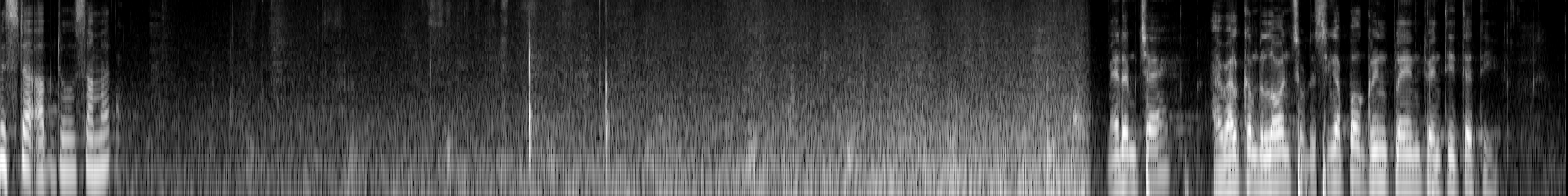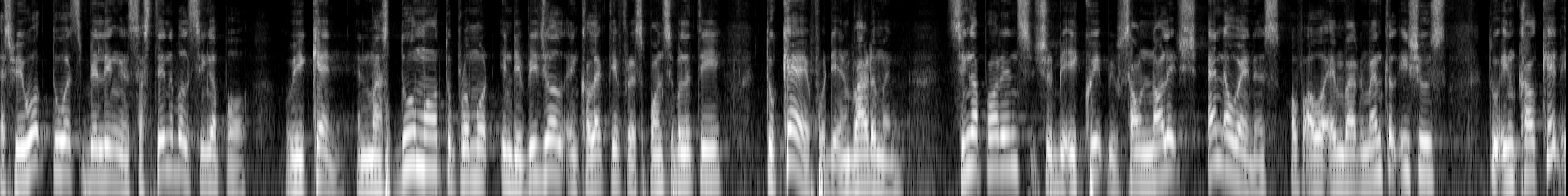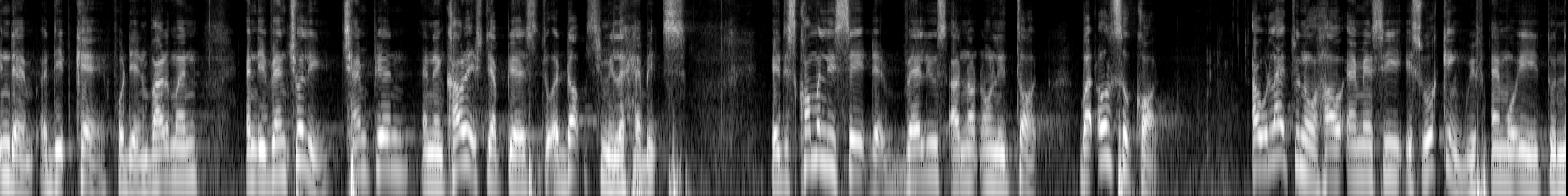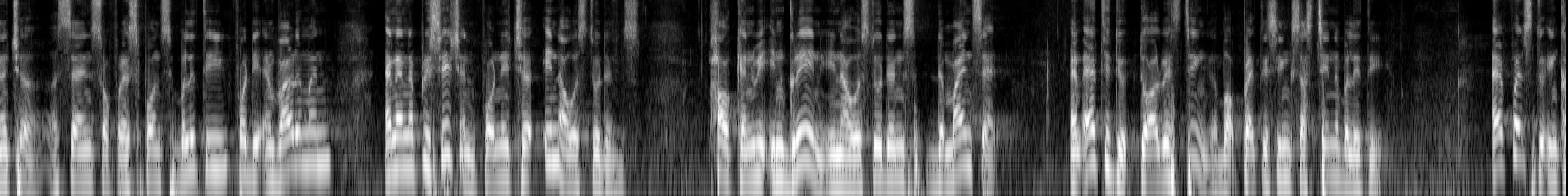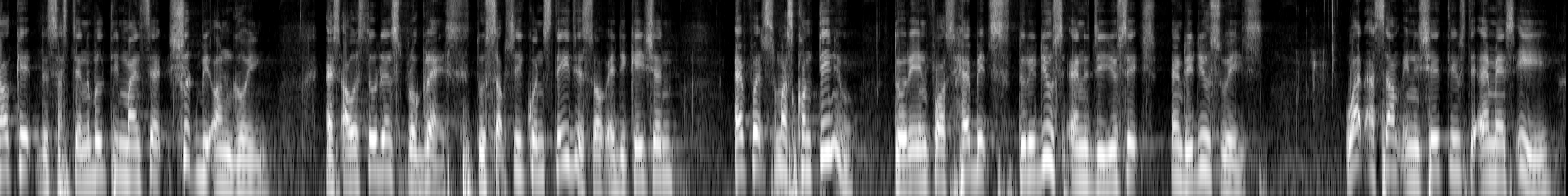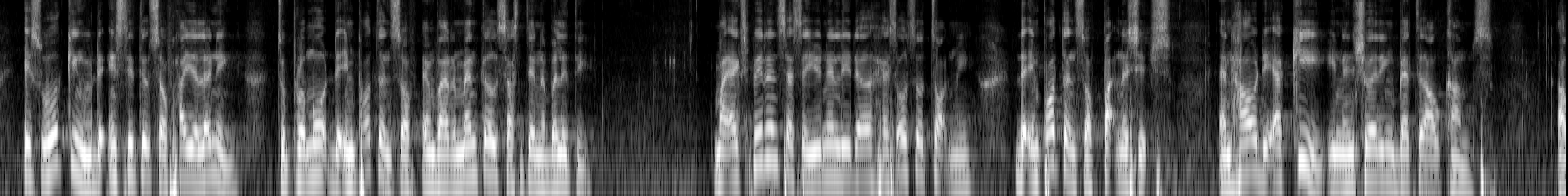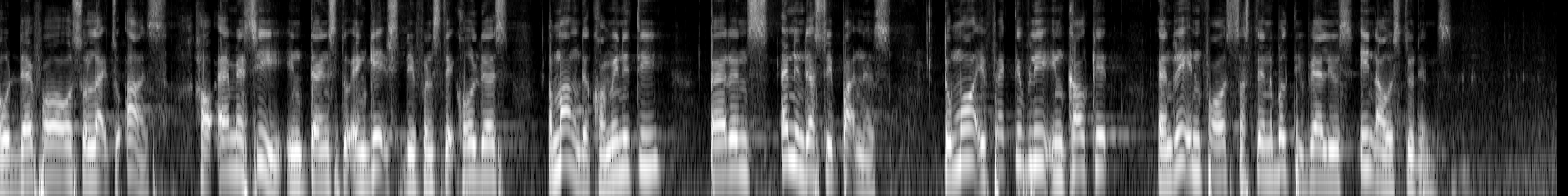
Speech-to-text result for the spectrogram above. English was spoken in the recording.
Mr. Abdul Samad. Madam Chair, I welcome the launch of the Singapore Green Plan 2030. As we work towards building a sustainable Singapore, we can and must do more to promote individual and collective responsibility to care for the environment. Singaporeans should be equipped with sound knowledge and awareness of our environmental issues to inculcate in them a deep care for the environment and eventually champion and encourage their peers to adopt similar habits. It is commonly said that values are not only taught, but also caught. I would like to know how MSE is working with MOE to nurture a sense of responsibility for the environment and an appreciation for nature in our students. How can we ingrain in our students the mindset and attitude to always think about practicing sustainability? Efforts to inculcate the sustainability mindset should be ongoing. As our students progress to subsequent stages of education, efforts must continue to reinforce habits to reduce energy usage and reduce waste. What are some initiatives the MSE is working with the Institutes of Higher Learning to promote the importance of environmental sustainability? My experience as a union leader has also taught me the importance of partnerships and how they are key in ensuring better outcomes. I would therefore also like to ask how MSE intends to engage different stakeholders among the community, parents, and industry partners to more effectively inculcate and reinforce sustainability values in our students.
